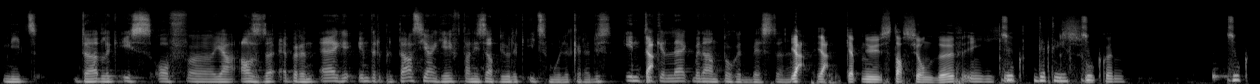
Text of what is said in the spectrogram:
niet duidelijk is of uh, ja, als de app er een eigen interpretatie aan geeft, dan is dat natuurlijk iets moeilijker. Hè. Dus intikken ja. lijkt me dan toch het beste. Hè? Ja, ja, ik heb nu station Leuven ingegeven. Zoek, dicteer, Zoeken. Zoek.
